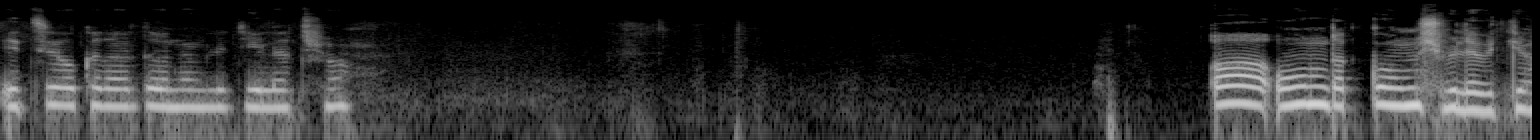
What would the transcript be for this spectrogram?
eti o kadar da önemli değil et şu an. Aa 10 dakika olmuş bile video.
